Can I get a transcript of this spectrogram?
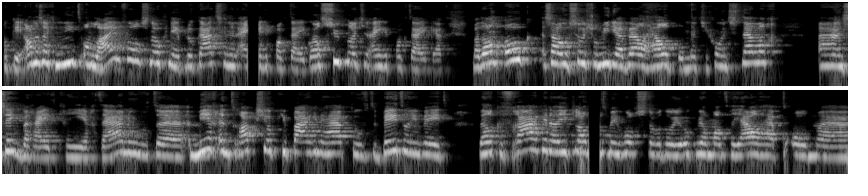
Oké, anders zeg je niet online volgens nog. Nee, locatie in een eigen praktijk. Wel super dat je een eigen praktijk hebt. Maar dan ook zou social media wel helpen, omdat je gewoon sneller uh, zichtbaarheid creëert. Hè? En hoe het, uh, meer interactie op je pagina hebt, hoe het beter je weet welke vragen daar je klanten mee worstelen, waardoor je ook weer materiaal hebt om, uh,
